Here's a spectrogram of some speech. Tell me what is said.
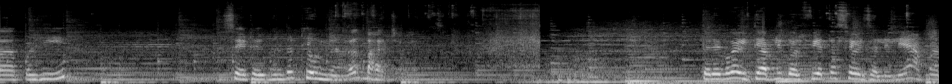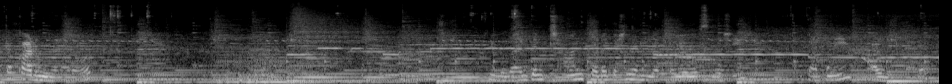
आता आपण ही सेट होईपर्यंत ठेवून घेणार आहोत बाहेरच्या तर हे बघा इथे आपली बर्फी आता सेट झालेली आहे. आपण आता काढून घेणार आहोत. बघा एकदम छान कडक अशी झालेली आहे आता व्यवस्थित अशी. आपण हे काढून घेणार आहोत.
